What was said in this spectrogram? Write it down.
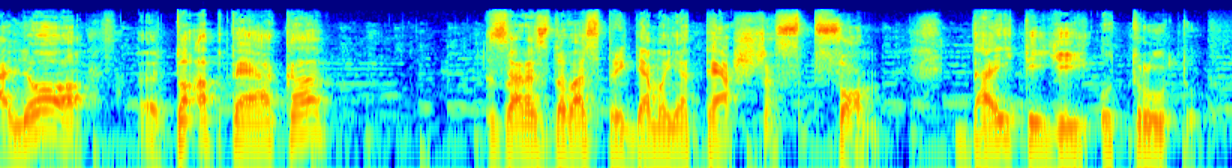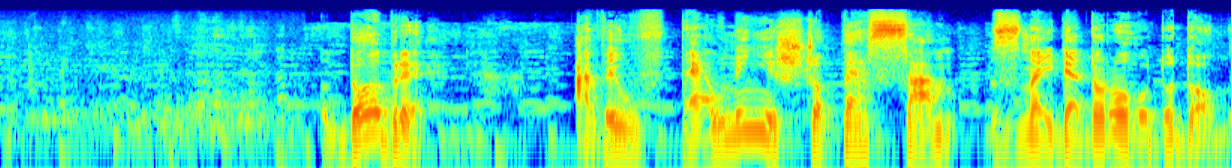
Альо, е, то аптека? Зараз до вас прийде моя теща з псом. Дайте їй отруту. Добре. А ви впевнені, що пес сам знайде дорогу додому?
